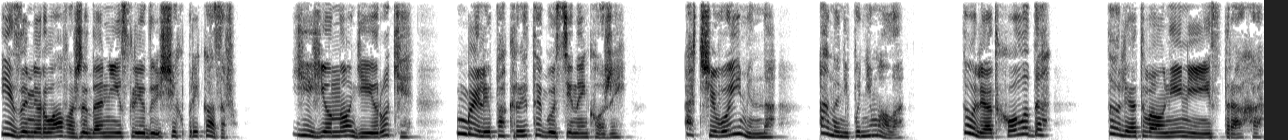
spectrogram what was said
и замерла в ожидании следующих приказов. Ее ноги и руки были покрыты гусиной кожей. От чего именно, она не понимала. То ли от холода, то ли от волнения и страха.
